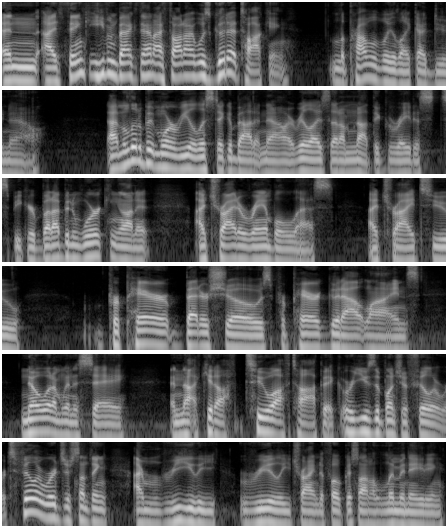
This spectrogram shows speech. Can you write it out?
And I think even back then I thought I was good at talking, probably like I do now. I'm a little bit more realistic about it now. I realize that I'm not the greatest speaker, but I've been working on it. I try to ramble less. I try to prepare better shows, prepare good outlines, know what I'm going to say, and not get off too off topic or use a bunch of filler words. Filler words are something I'm really, really trying to focus on eliminating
